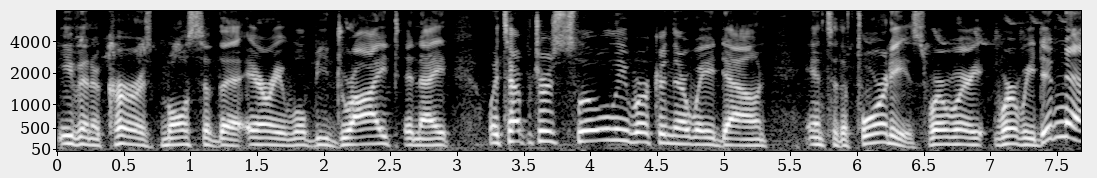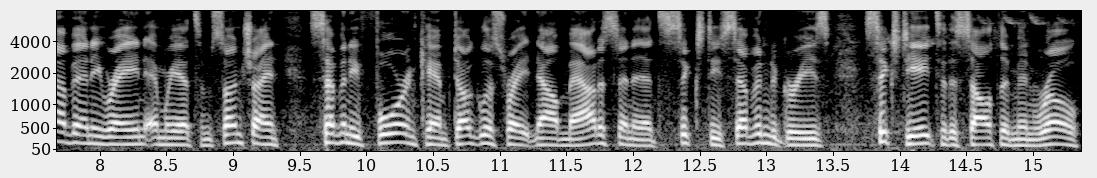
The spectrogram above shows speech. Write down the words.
even occurs, most of the area will be dry tonight with temperatures slowly working their way down into the 40s. Where we, where we didn't have any rain and we had some sunshine, 74 in Camp Douglas right now, Madison at 67 degrees, 68 to the south of Monroe.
